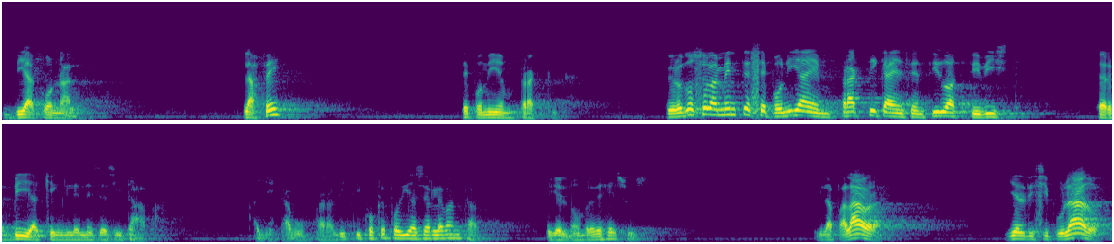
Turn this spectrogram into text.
diaconal. La fe se ponía en práctica, pero no solamente se ponía en práctica en sentido activista, servía a quien le necesitaba. Allí estaba un paralítico que podía ser levantado en el nombre de Jesús. Y la palabra y el discipulado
